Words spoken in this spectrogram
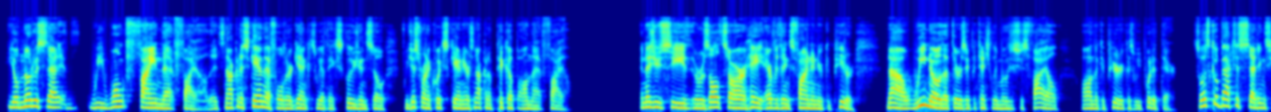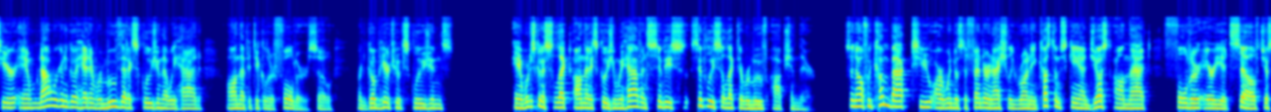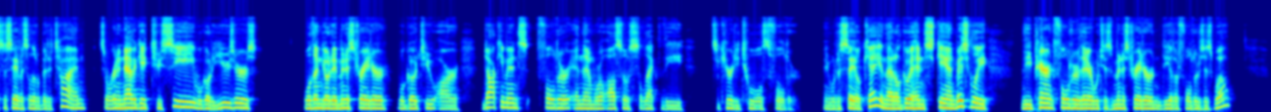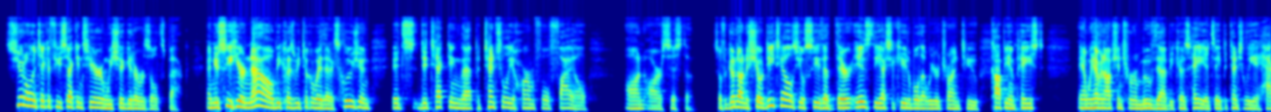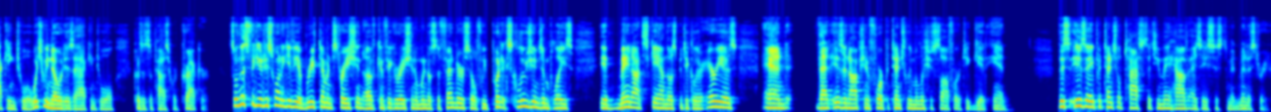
you'll notice that we won't find that file. It's not going to scan that folder again because we have the exclusion. So if we just run a quick scan here, it's not going to pick up on that file. And as you see, the results are, hey, everything's fine on your computer. Now, we know that there's a potentially malicious file on the computer because we put it there. So let's go back to settings here. And now we're going to go ahead and remove that exclusion that we had on that particular folder. So we're going to go up here to exclusions, and we're just going to select on that exclusion we have and simply, simply select the remove option there. So now if we come back to our Windows Defender and actually run a custom scan just on that folder area itself, just to save us a little bit of time. So we're going to navigate to C, we'll go to users, we'll then go to administrator, we'll go to our documents folder, and then we'll also select the security tools folder. And we'll just say okay, and that'll go ahead and scan basically the parent folder there, which is administrator and the other folders as well. Should only take a few seconds here and we should get our results back. And you see here now, because we took away that exclusion, it's detecting that potentially harmful file on our system. So if we go down to show details, you'll see that there is the executable that we were trying to copy and paste. And we have an option to remove that because, hey, it's a potentially a hacking tool, which we know it is a hacking tool because it's a password cracker. So in this video, I just want to give you a brief demonstration of configuration in Windows Defender. So if we put exclusions in place, it may not scan those particular areas. And that is an option for potentially malicious software to get in. This is a potential task that you may have as a system administrator.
